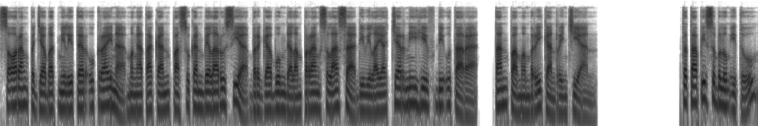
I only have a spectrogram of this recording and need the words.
seorang pejabat militer Ukraina mengatakan pasukan Belarusia bergabung dalam perang Selasa di wilayah Chernihiv di utara, tanpa memberikan rincian. Tetapi sebelum itu,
